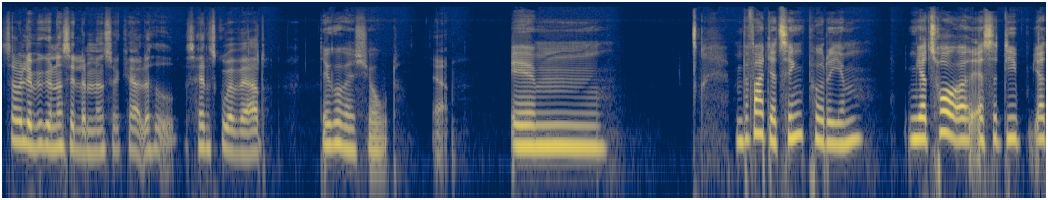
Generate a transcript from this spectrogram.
Så ville jeg begynde at se Landmand så kærlighed, hvis han skulle være vært. Det kunne være sjovt. Ja. Øhm, men hvad var det, jeg tænkte på derhjemme? Jeg tror, altså, de, jeg,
